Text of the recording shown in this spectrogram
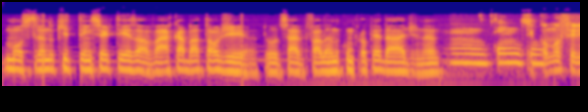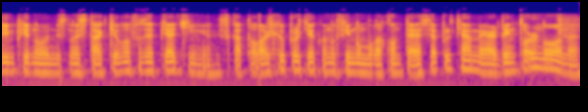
mostrando que tem certeza, ó, vai acabar tal dia, tudo, sabe? Sabe? Falando com propriedade, né? Hum, entendi. E como o Felipe Nunes não está aqui, eu vou fazer piadinha. Escatológico porque quando o fim do mundo acontece é porque a merda entornou, né?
